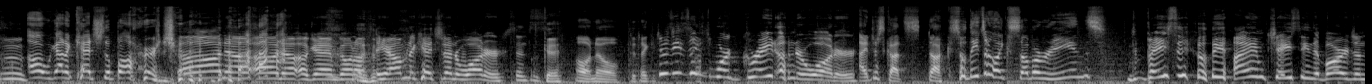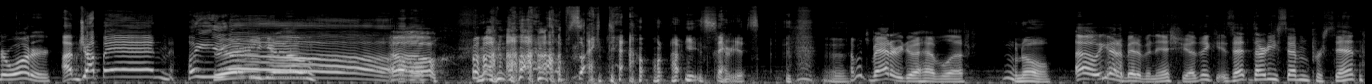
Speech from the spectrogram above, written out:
Oh, we gotta catch the barge. Oh no, oh no. Okay, I'm going off. Here, I'm gonna catch it underwater since. okay. Oh no. Did I? Dude, these things work great underwater. I just got stuck. So these are like submarines. Basically, I am chasing the barge underwater. I'm jumping. There you go. Uh oh. Upside down. Are you serious? How much battery do I have left? I don't know. Oh, we got a bit of an issue. I think is that 37%?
